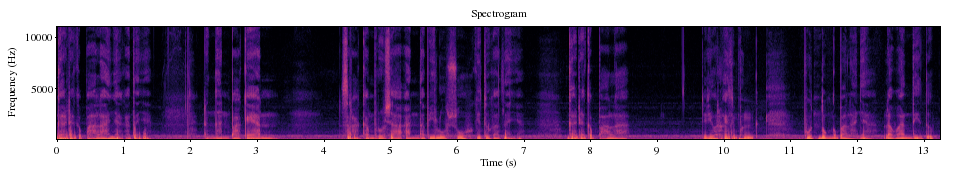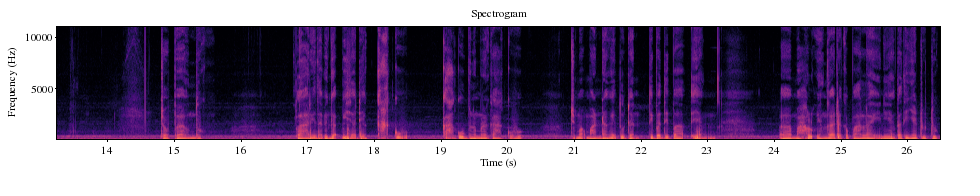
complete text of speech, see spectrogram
Gak ada kepalanya katanya. Dengan pakaian seragam perusahaan tapi lusuh gitu katanya. Gak ada kepala. Jadi orangnya cuma buntung kepalanya. Lawanti itu coba untuk lari tapi nggak bisa. Dia kaku. Kaku benar-benar kaku. Cuma mandang itu dan tiba-tiba yang uh, makhluk yang nggak ada kepala ini yang tadinya duduk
